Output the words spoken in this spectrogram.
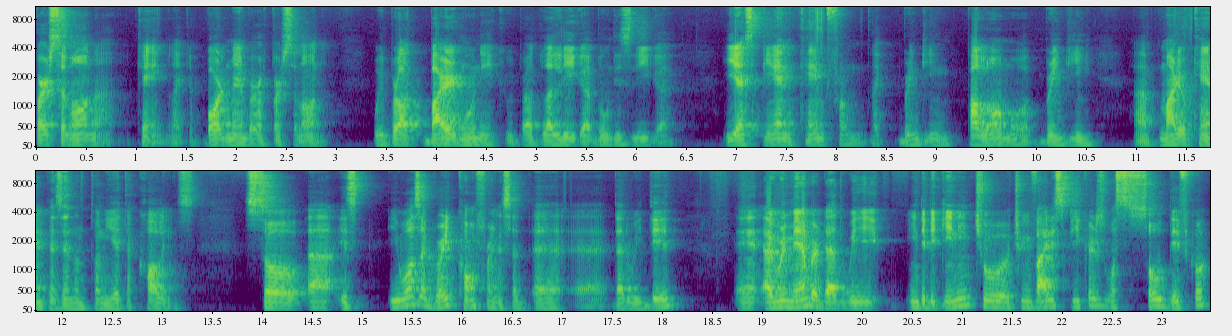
barcelona came like a board member of barcelona we brought bayern munich we brought la liga bundesliga espn came from like bringing palomo bringing uh, mario kempes and antonieta collins so uh, it was a great conference uh, uh, that we did. And I remember that we, in the beginning, to, to invite speakers was so difficult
